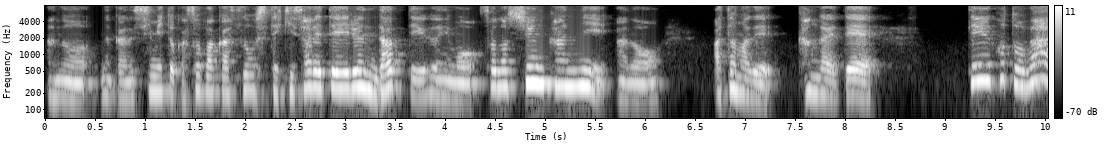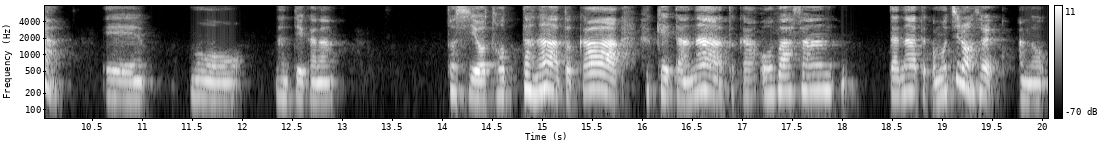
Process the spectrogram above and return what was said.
あの、なんか、シミとかそばかすを指摘されているんだっていうふうにも、その瞬間に、あの、頭で考えて、っていうことは、えー、もう、なんていうかな、年を取ったなとか、老けたなとか、おばさんだなとか、もちろんそれ、あの、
